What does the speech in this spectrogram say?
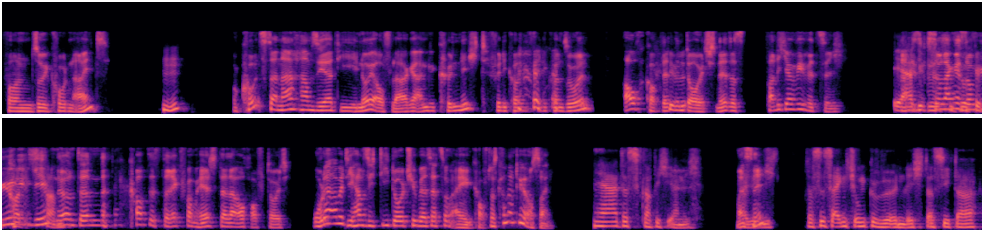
von Suikoden 1. Mhm. Und kurz danach haben sie ja die Neuauflage angekündigt für die, Kon für die Konsolen. Auch komplett in Deutsch, ne? Das fand ich irgendwie witzig. Ja, haben sich so lange so, so Mühe gegeben ne, und dann kommt es direkt vom Hersteller auch auf Deutsch. Oder aber die haben sich die deutsche Übersetzung eingekauft. Das kann natürlich auch sein. Ja, das glaube ich eher nicht. Weiß Also nicht? Das ist eigentlich ungewöhnlich, dass sie da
